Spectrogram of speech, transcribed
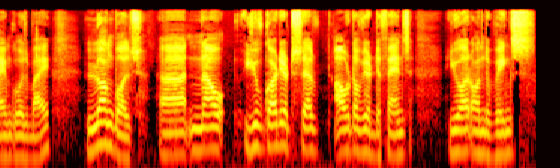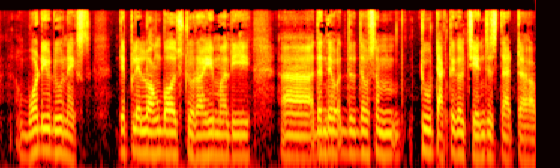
time goes by. Long balls. Uh, now you've got yourself out of your defense. You are on the wings. What do you do next? They play long balls to Rahim Ali. Uh, then there were, there were some two tactical changes that uh,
